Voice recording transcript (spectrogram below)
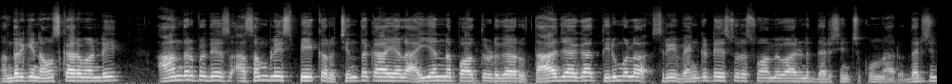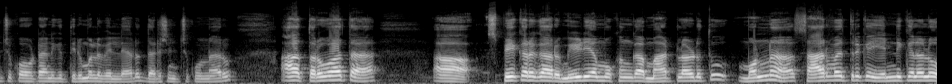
అందరికీ నమస్కారం అండి. ఆంధ్రప్రదేశ్ అసెంబ్లీ స్పీకర్ చింతకాయల అయ్యన్న పాత్రుడు గారు తాజాగా తిరుమల శ్రీ వెంకటేశ్వర స్వామి వారిని దర్శించుకున్నారు. దర్శించుకోవటానికి తిరుమల వెళ్ళారు దర్శించుకున్నారు. ఆ తరువాత స్పీకర్ గారు మీడియా ముఖంగా మాట్లాడుతూ మొన్న సార్వత్రిక ఎన్నికలలో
